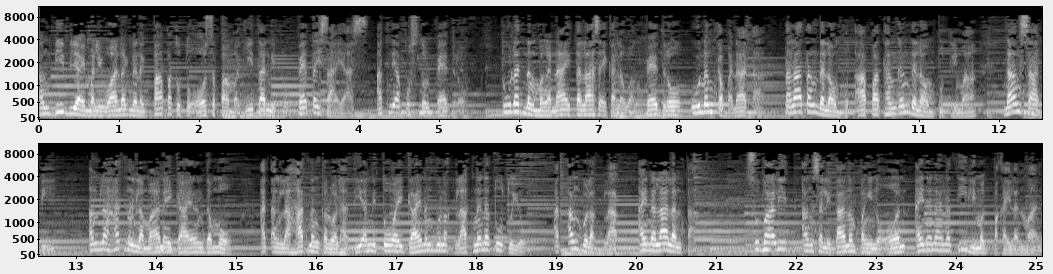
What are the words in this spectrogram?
Ang Biblia ay maliwanag na nagpapatutuo sa pamagitan ni Propeta Isayas at ni Apostol Pedro tulad ng mga naitala sa ikalawang Pedro, unang kabanata, talatang 24 hanggang 25, na ang sabi, ang lahat ng laman ay gaya ng damo, at ang lahat ng kalwalhatian nito ay gaya ng bulaklak na natutuyo, at ang bulaklak ay nalalanta. Subalit, ang salita ng Panginoon ay nananatili magpakailanman.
